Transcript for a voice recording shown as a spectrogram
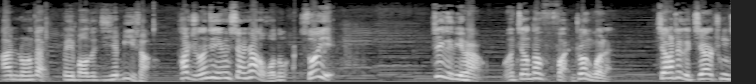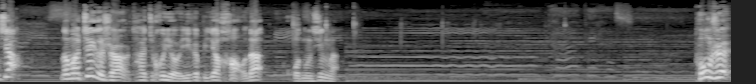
安装在背包的机械臂上，它只能进行向下的活动。所以这个地方，我将它反转过来，将这个尖冲下。那么这个时候，它就会有一个比较好的活动性了。同时，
